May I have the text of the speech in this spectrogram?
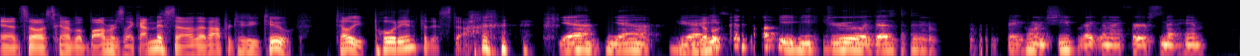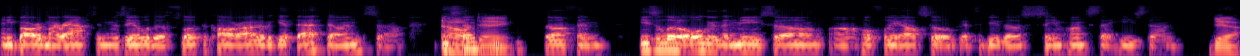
and so it's kind of a bummer. It's like I'm missing out on that opportunity too. Tell you, put in for this stuff. yeah, yeah, you yeah. Go... He's been lucky. He drew a desert bighorn sheep right when I first met him, and he borrowed my raft and was able to float to Colorado to get that done. So oh dang stuff, and he's a little older than me, so uh, hopefully I'll still get to do those same hunts that he's done. Yeah,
